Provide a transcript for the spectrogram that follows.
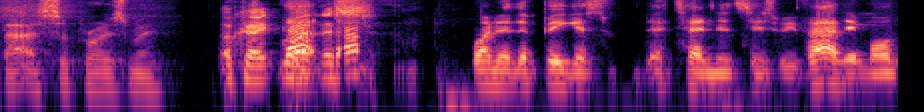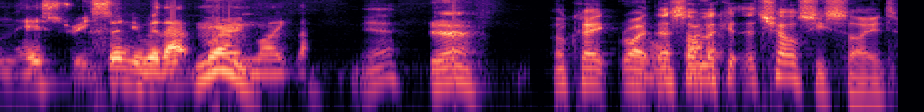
has surprised me. Okay, That- right. Let's. One of the biggest attendances we've had in modern history, certainly with that ground Mm. like that. Yeah. Yeah. Okay, right. Oh, let's have a look at the Chelsea side.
